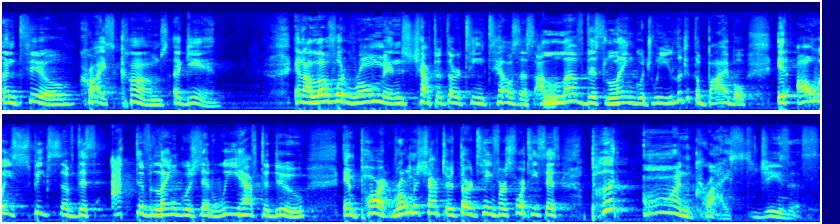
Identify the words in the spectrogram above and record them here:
until Christ comes again. And I love what Romans chapter 13 tells us. I love this language. When you look at the Bible, it always speaks of this active language that we have to do. In part, Romans chapter 13, verse 14 says, Put on Christ Jesus.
